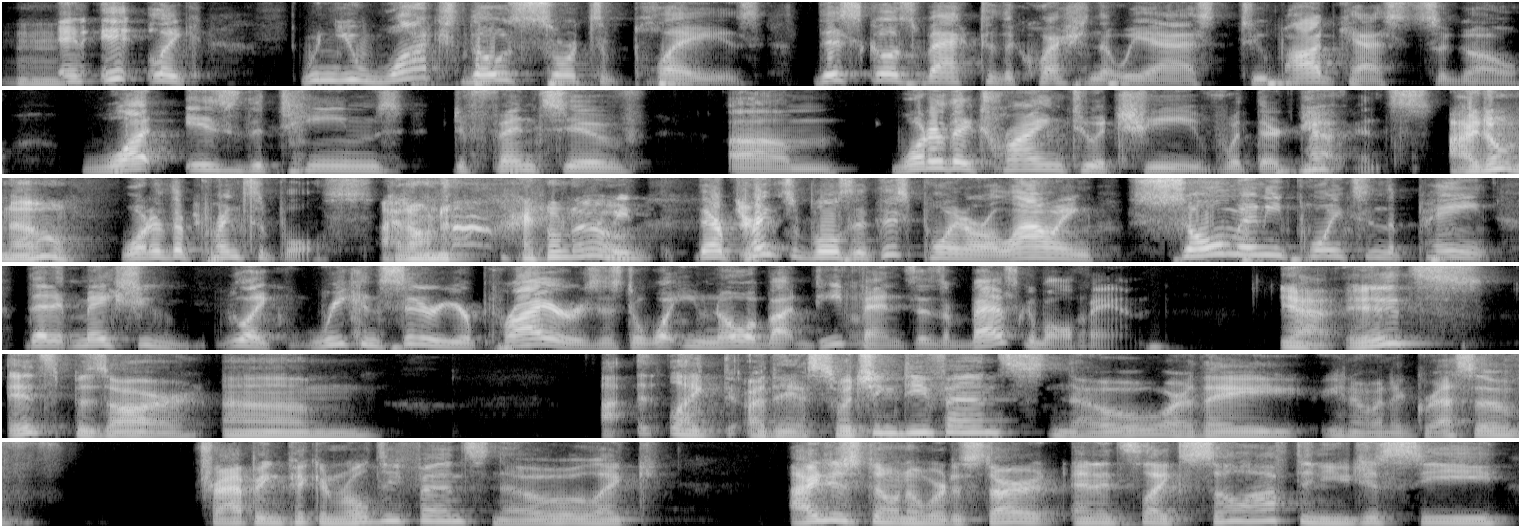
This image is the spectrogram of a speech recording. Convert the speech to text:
Mm-hmm. And it like when you watch those sorts of plays, this goes back to the question that we asked two podcasts ago. What is the team's defensive um what are they trying to achieve with their defense? Yeah, I don't know. What are the principles? I don't know. I don't know. I mean, their principles at this point are allowing so many points in the paint that it makes you like reconsider your priors as to what you know about defense as a basketball fan. Yeah, it's it's bizarre. Um like are they a switching defense? No. Are they, you know, an aggressive trapping pick and roll defense? No. Like I just don't know where to start and it's like so often you just see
